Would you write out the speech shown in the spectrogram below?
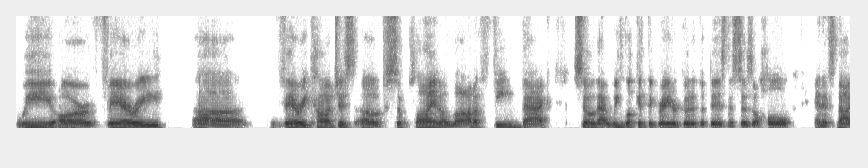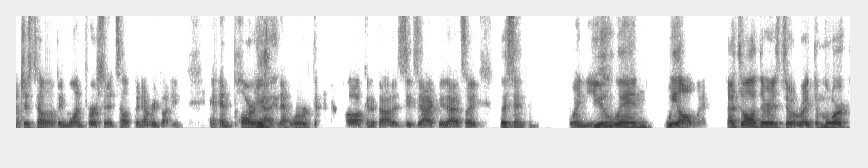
We mm-hmm. are very, uh, very conscious of supplying a lot of feedback so that we look at the greater good of the business as a whole. And it's not just helping one person, it's helping everybody. And part of that network that you're talking about is exactly that. It's like, listen, when you win, we all win. That's all there is to it, right? The more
